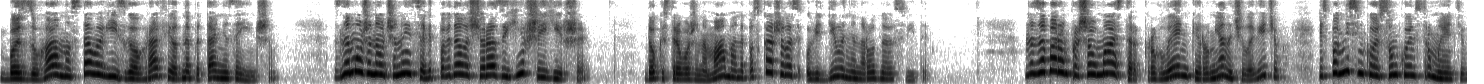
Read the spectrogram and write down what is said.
беззугавно ставив їй з географії одне питання за іншим. Знеможена учениця відповідала щоразу гірше і гірше, доки стривожена мама не поскаржилась у відділення народної освіти. Незабаром прийшов майстер, кругленький, рум'яний чоловічок із повнісінькою сумкою інструментів,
